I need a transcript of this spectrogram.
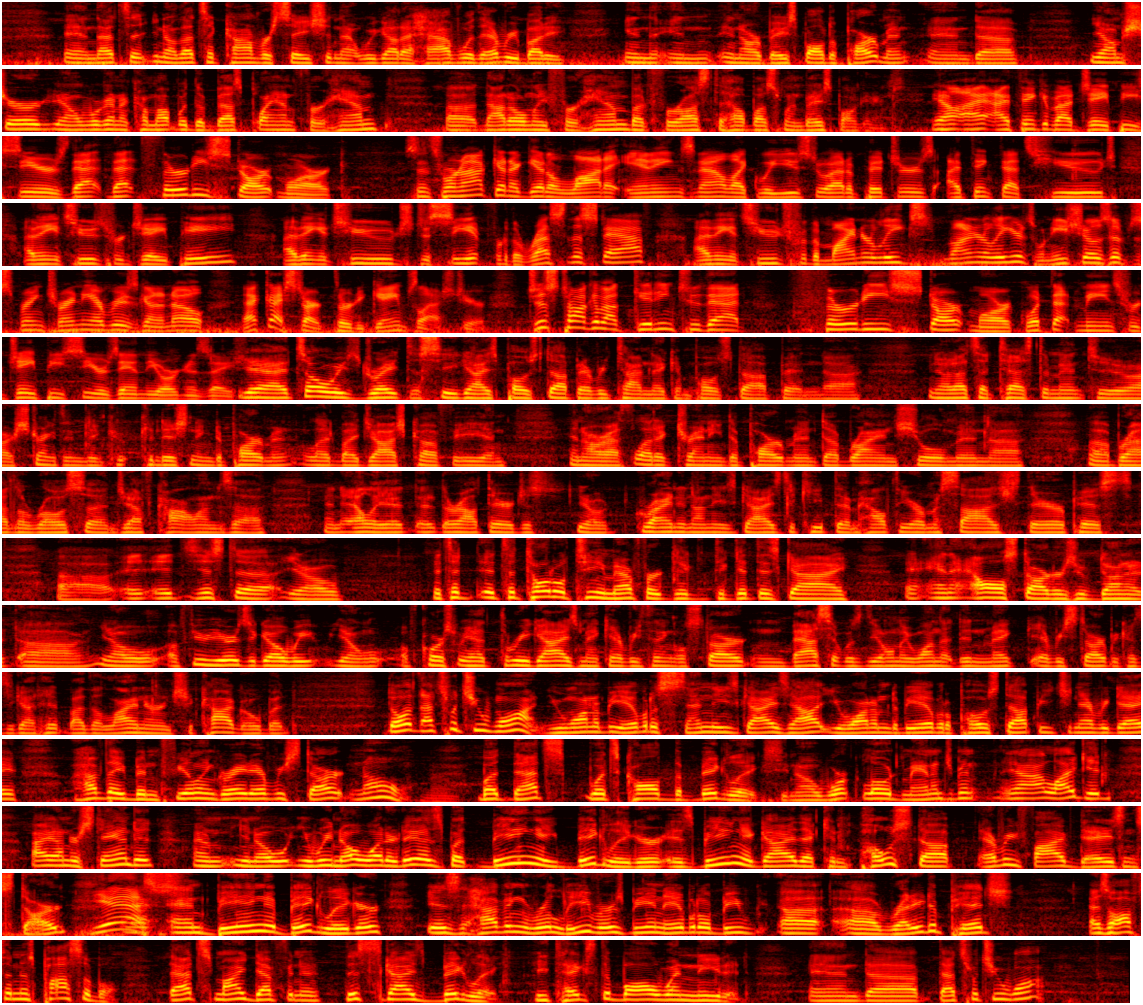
and that's a you know that's a conversation that we got to have with everybody in the, in in our baseball department, and. Uh, you know, I'm sure you know we're going to come up with the best plan for him, uh, not only for him but for us to help us win baseball games. You know, I, I think about JP Sears that that 30 start mark. Since we're not going to get a lot of innings now like we used to out of pitchers, I think that's huge. I think it's huge for JP. I think it's huge to see it for the rest of the staff. I think it's huge for the minor leagues, minor leaguers. When he shows up to spring training, everybody's going to know that guy started 30 games last year. Just talk about getting to that 30 start mark, what that means for JP Sears and the organization. Yeah, it's always great to see guys post up every time they can post up. And, uh, you know, that's a testament to our strength and conditioning department led by Josh Cuffey and in our athletic training department, uh, Brian Schulman, uh, uh, Brad LaRosa, and Jeff Collins uh, and Elliot. They're out there just, you know, grinding on these guys to keep them healthy. Our massage therapists. Uh, it, it's just, uh, you know, it's a it's a total team effort to, to get this guy and all starters who've done it. Uh, you know, a few years ago, we you know, of course, we had three guys make every single start, and Bassitt was the only one that didn't make every start because he got hit by the liner in Chicago. But that's what you want. You want to be able to send these guys out. You want them to be able to post up each and every day. Have they been feeling great every start? No. no. But that's what's called the big leagues. You know, workload management. Yeah, I like it. I understand it, and you know, we know what it is. But being a big leaguer is being a guy that can post up every five days and start. Yes. And, and being a big leaguer is having relievers being able to be uh, uh, ready to pitch as often as possible. That's my definite. This guy's big league. He takes the ball when needed, and uh, that's what you want.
